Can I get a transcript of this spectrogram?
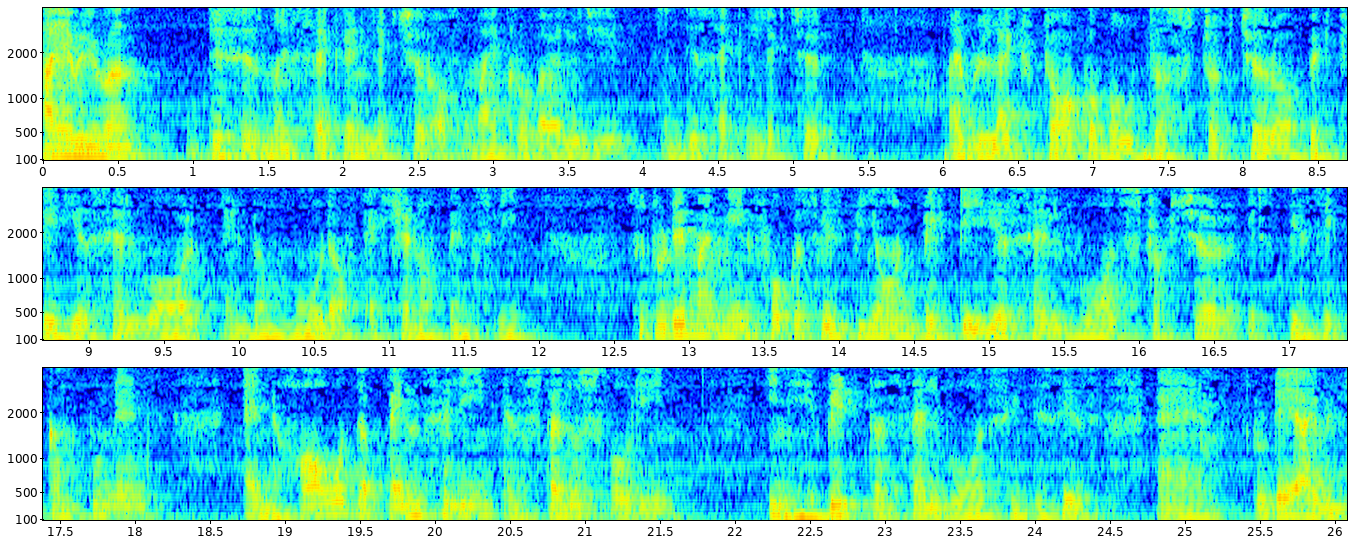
Hi everyone, this is my second lecture of microbiology. In this second lecture, I would like to talk about the structure of bacterial cell wall and the mode of action of penicillin. So today my main focus will be on bacterial cell wall structure, its basic components and how the penicillin and cephalosporin inhibit the cell wall synthesis and today I will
